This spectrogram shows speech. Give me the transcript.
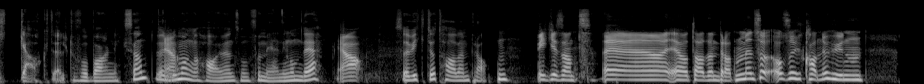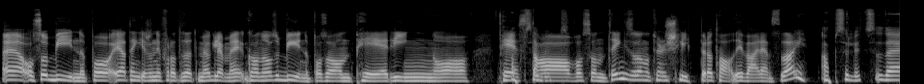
ikke er aktuelt å få barn. ikke sant? Veldig Ja. mange har jo en sånn formening om det. Ja, Så det er viktig å ta den praten. Ikke sant. Eh, å ta den praten. Men så også kan jo hun eh, også begynne på Jeg tenker sånn i forhold til dette med å glemme, kan jo også begynne på sånn P-ring og P-stav og sånne ting, sånn at hun slipper å ta de hver eneste dag. Absolutt. Så det,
